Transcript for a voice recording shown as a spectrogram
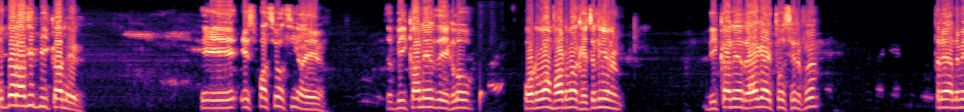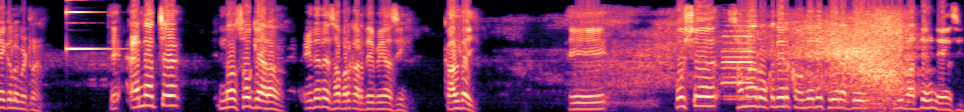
ਇੱਧਰ ਆ ਜੀ ਬੀਕਾਨੇਰ। ਤੇ ਇਸ ਪਾਸਿਓਂ ਅਸੀਂ ਆਏ ਆ ਤੇ ਬੀਕਾਨੇਰ ਦੇਖ ਲਓ, ਫੋਟੋਆਂ ਫਾਟੋਆਂ ਖਿੱਚ ਲਈਆਂ ਨੇ। ਬੀਕਾਨੇਰ ਰਹਿ ਗਿਆ ਇੱਥੋਂ ਸਿਰਫ 93 ਕਿਲੋਮੀਟਰ। ਤੇ NH 911 ਇਹਦੇ ਤੇ ਸਫ਼ਰ ਕਰਦੇ ਪਏ ਹਾਂ ਅਸੀਂ ਕੱਲ ਦਾ ਹੀ। ਤੇ ਕੁਛ ਸਮਾਂ ਰੁਕਦੇ ਰਕਾਉਂਦੇ ਤੇ ਫਿਰ ਅੱਗੇ ਵੀ ਵਧਦੇ ਹੁੰਦੇ ਹਾਂ ਅਸੀਂ।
